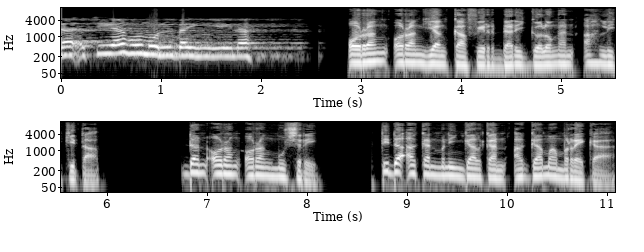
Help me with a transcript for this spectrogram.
تأتيهم البينة Orang-orang yang kafir dari golongan ahli kitab dan orang-orang musyrik tidak akan meninggalkan agama mereka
